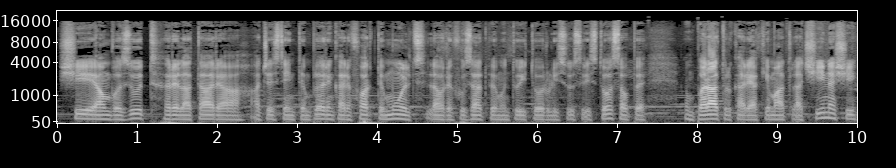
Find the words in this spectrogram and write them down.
și am văzut relatarea acestei întâmplări în care foarte mulți l-au refuzat pe Mântuitorul Iisus Hristos sau pe împăratul care i-a chemat la cină și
